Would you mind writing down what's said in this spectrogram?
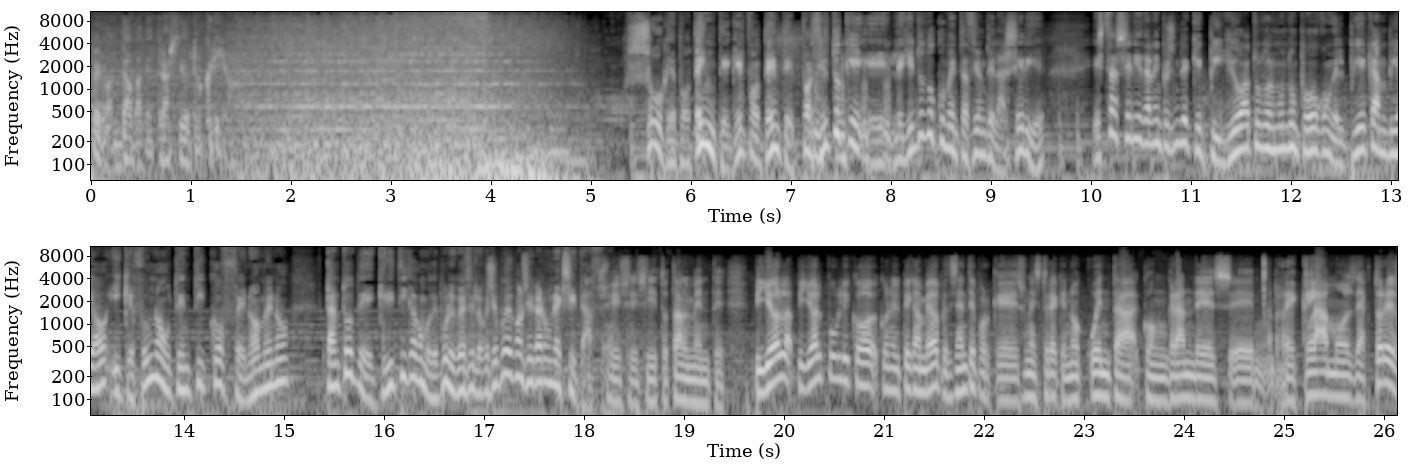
Pero andaba detrás de otro crío. Qué potente, qué potente. Por cierto que eh, leyendo documentación de la serie, esta serie da la impresión de que pilló a todo el mundo un poco con el pie cambiado y que fue un auténtico fenómeno, tanto de crítica como de público. Es decir, lo que se puede considerar un exitazo. Sí, sí, sí, totalmente. Pilló, pilló al público con el pie cambiado precisamente porque es una historia que no cuenta con grandes eh, reclamos de actores.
